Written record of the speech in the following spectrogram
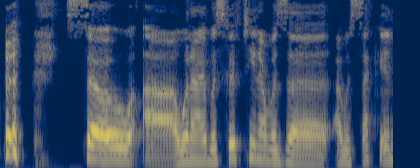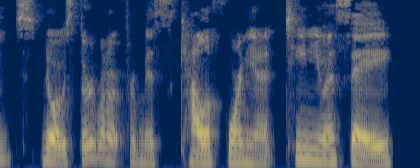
so, uh, when I was 15, I was, a I was second, no, I was third runner up for Miss California Teen USA.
